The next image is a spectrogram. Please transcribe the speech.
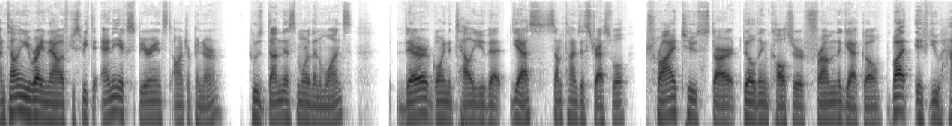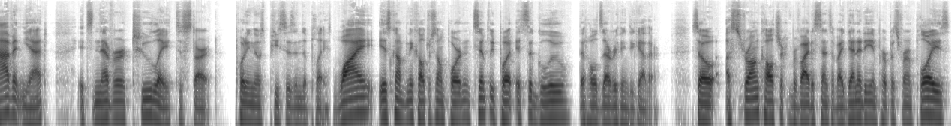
I'm telling you right now, if you speak to any experienced entrepreneur, who's done this more than once, they're going to tell you that yes, sometimes it's stressful. Try to start building culture from the get go. But if you haven't yet, it's never too late to start putting those pieces into place. Why is company culture so important? Simply put, it's the glue that holds everything together. So, a strong culture can provide a sense of identity and purpose for employees.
